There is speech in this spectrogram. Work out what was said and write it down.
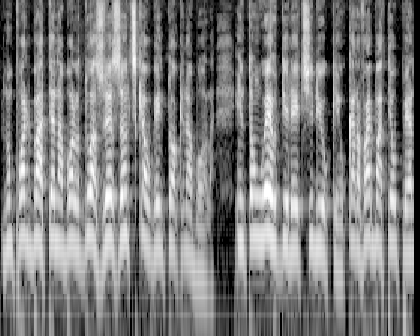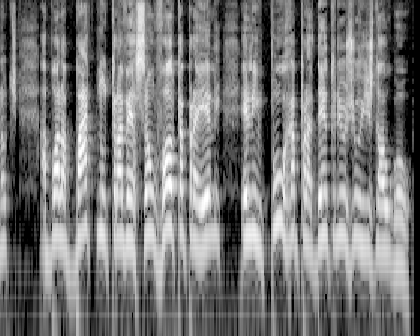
Não pode bater na bola duas vezes antes que alguém toque na bola. Então o erro direito seria o quê? O cara vai bater o pênalti, a bola bate no travessão, volta para ele, ele empurra para dentro e o juiz dá o gol.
